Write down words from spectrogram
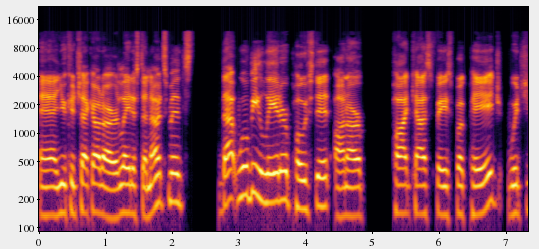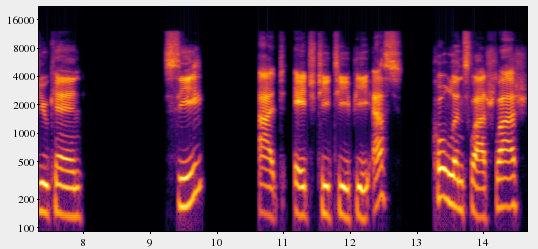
And you can check out our latest announcements. That will be later posted on our podcast Facebook page, which you can see at https colon slash slash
